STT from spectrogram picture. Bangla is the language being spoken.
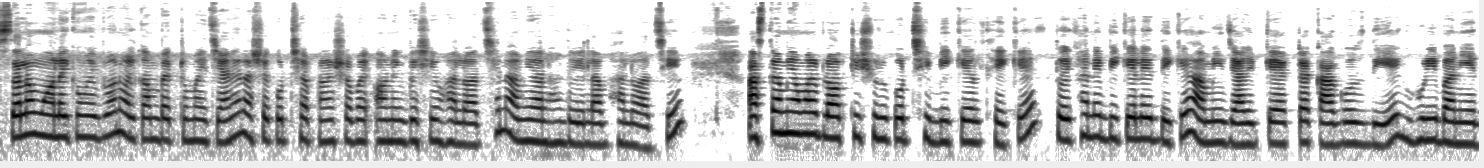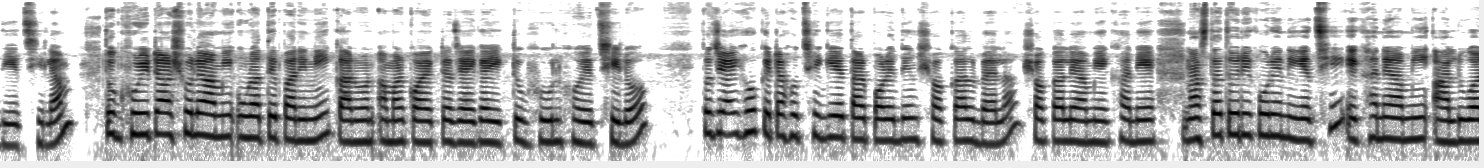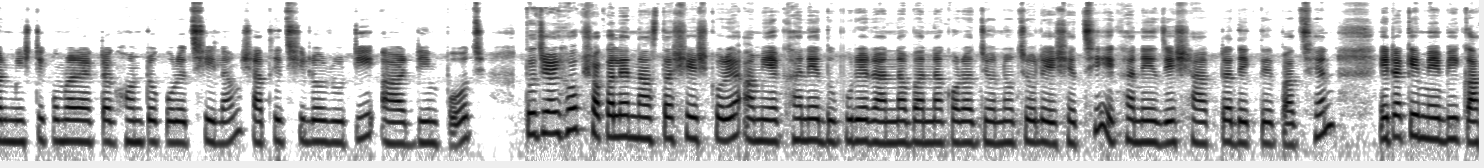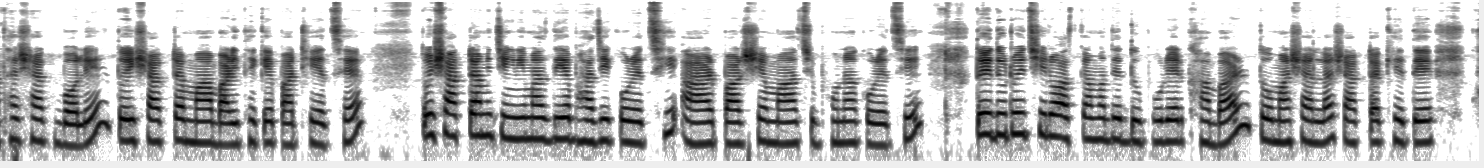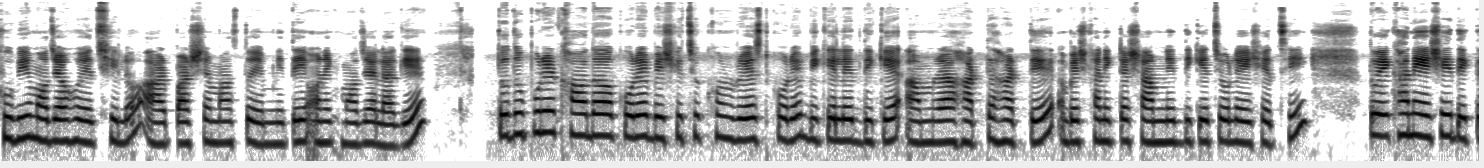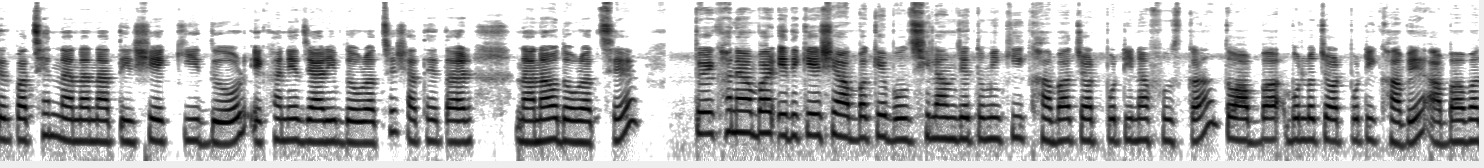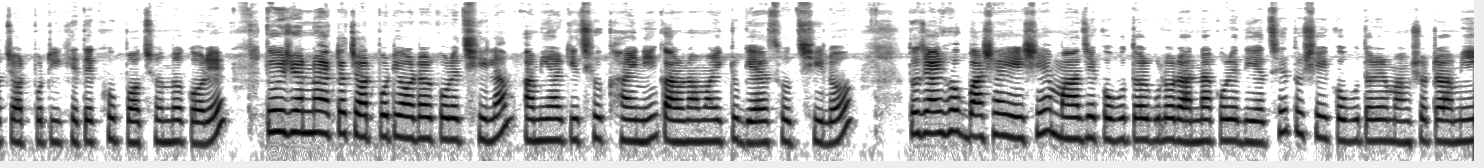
আসসালামু আলাইকুম everyone, welcome back to my channel. আশা করছি আপনারা সবাই অনেক বেশি ভালো আছেন। আমি আলহামদুলিল্লাহ ভালো আছি। আজকে আমি আমার ব্লগটি শুরু করছি বিকেল থেকে। তো এখানে বিকেলের দিকে আমি জারিফকে একটা কাগজ দিয়ে ঘুড়ি বানিয়ে দিয়েছিলাম। তো ঘুড়িটা আসলে আমি উড়াতে পারিনি, কারণ আমার কয়েকটা জায়গায় একটু ভুল হয়েছিল। তো যাই হোক, এটা হচ্ছে গিয়ে তার পরের দিন সকালবেলা। সকালে আমি এখানে নাস্তা তৈরি করে নিয়েছি। এখানে আমি আলু আর মিষ্টি কুমড়ার একটা ঘন্ট করেছিলাম। সাথে ছিল রুটি আর ডিম পোচ। তো যাই হোক, সকালের নাস্তা শেষ করে আমি এখানে দুপুরে রান্না বান্না করার জন্য চলে এসেছি। এখানে যে শাকটা দেখতে পাচ্ছেন, এটাকে মেবি কাঁথা শাক বলে। তো এই শাকটা মা বাড়ি থেকে পাঠিয়েছে। তো শাকটা আমি চিংড়ি মাছ দিয়ে ভাজি করেছি আর পার্শে মাছ ভুনা করেছি। তো এই দুটোই ছিল আজকে আমাদের দুপুরের খাবার। তো মাসাল্লাহ শাকটা খেতে খুবই মজা হয়েছিল আর পার্শে মাছ তো এমনিতেই অনেক মজা লাগে। তো দুপুরের খাওয়া দাওয়া করে বেশ কিছুক্ষণ রেস্ট করে বিকেলের দিকে আমরা হাঁটতে হাঁটতে বেশ খানিকটা সামনের দিকে চলে এসেছি। তো এখানে এসেই দেখতে পাচ্ছেন নানা নাতির সে কি দৌড়। এখানে জারিফ দৌড়াচ্ছে, সাথে তার নানাও দৌড়াচ্ছে। তো এখানে আবার এদিকে এসে আব্বাকে বলছিলাম যে, তুমি কি খাবা, চটপটি না ফুচকা? তো আব্বা বলল, চটপটি খাবে। আব্বা আবার চটপটি খেতে খুব পছন্দ করে। তো ওই জন্য একটা চটপটি অর্ডার করেছিলাম। আমি আর কিছু খাইনি, কারণ আমার একটু গ্যাস হচ্ছিল। তো যাই হোক, বাসায় এসে মা যে কবুতরগুলো রান্না করে দিয়েছে, তো সেই কবুতরের মাংসটা আমি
